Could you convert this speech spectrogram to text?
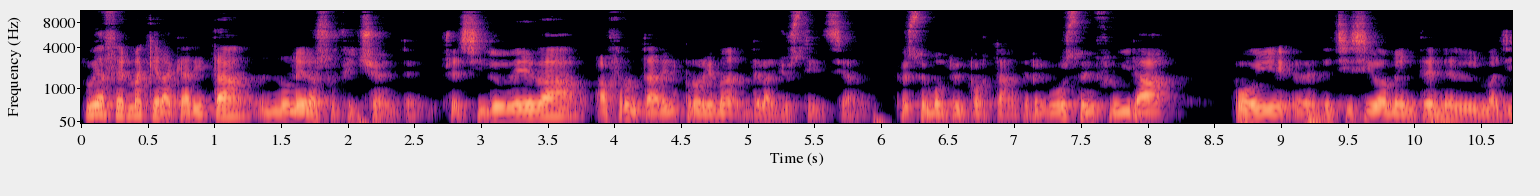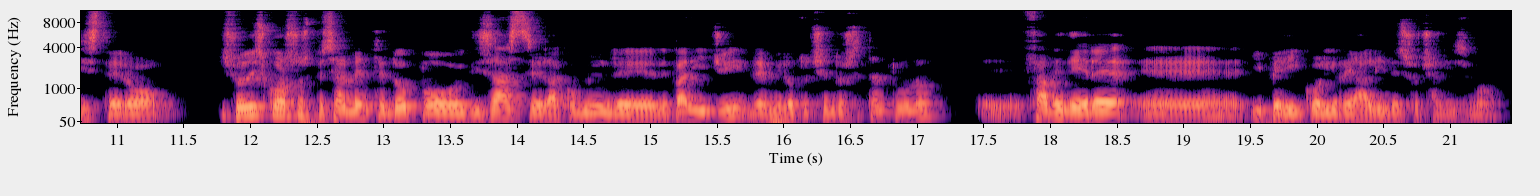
Lui afferma che la carità non era sufficiente, cioè si doveva affrontare il problema della giustizia. Questo è molto importante perché questo influirà poi eh, decisivamente nel magistero. Il suo discorso, specialmente dopo i disastri della Commune de Parigi del 1871, eh, fa vedere eh, i pericoli reali del socialismo.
